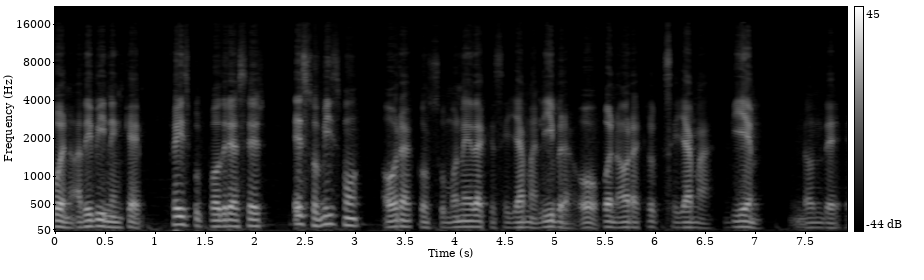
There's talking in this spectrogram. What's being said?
Bueno, adivinen qué, Facebook podría hacer eso mismo ahora con su moneda que se llama Libra, o bueno, ahora creo que se llama Diem, donde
